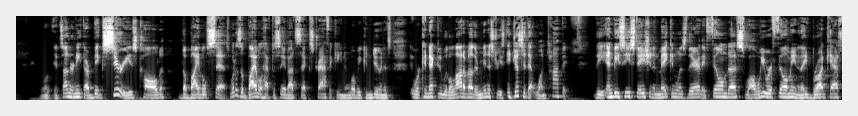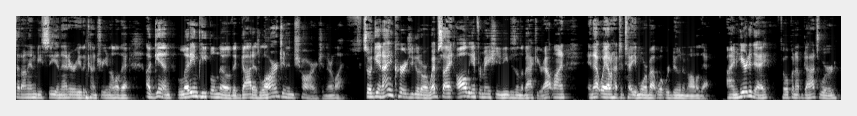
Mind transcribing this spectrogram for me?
It's underneath our big series called The Bible Says. What does the Bible have to say about sex trafficking and what we can do? And it's, we're connected with a lot of other ministries just at that one topic. The NBC station in Macon was there. They filmed us while we were filming and they broadcast that on NBC in that area of the country and all of that. Again, letting people know that God is large and in charge in their life. So again, I encourage you to go to our website. All the information you need is on the back of your outline. And that way I don't have to tell you more about what we're doing and all of that. I'm here today to open up God's Word,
